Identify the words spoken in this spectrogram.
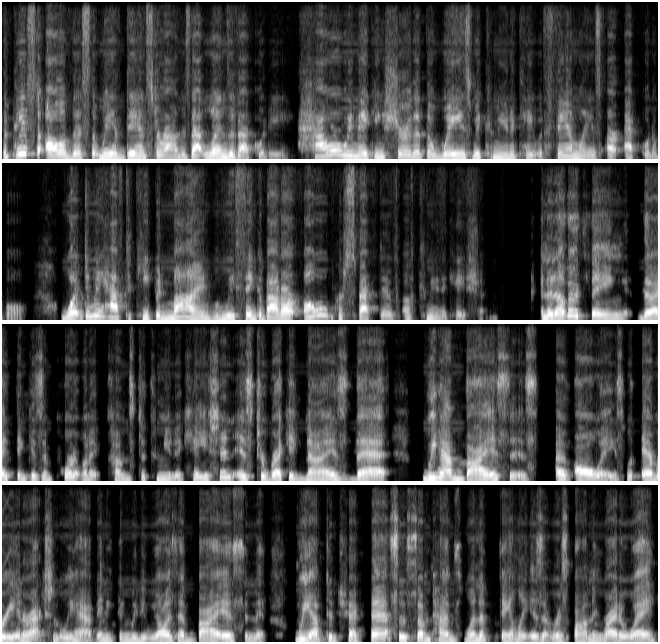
The piece to all of this that we have danced around is that lens of equity. How are we making sure that the ways we communicate with families are equitable? What do we have to keep in mind when we think about our own perspective of communication? And another thing that I think is important when it comes to communication is to recognize that we have biases as always with every interaction that we have, anything we do, we always have bias and that we have to check that. So sometimes when a family isn't responding right away,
